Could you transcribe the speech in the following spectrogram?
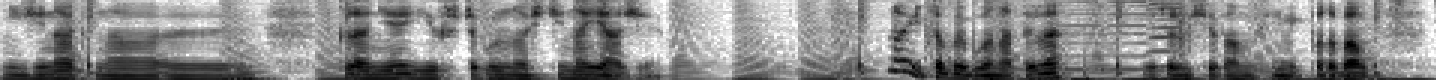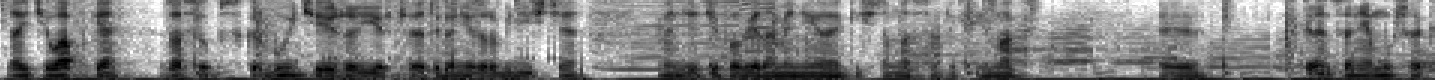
nizinach, na y, klenie i w szczególności na jazie. No i to by było na tyle. Jeżeli się Wam filmik podobał, dajcie łapkę, zasubskrybujcie, jeżeli jeszcze tego nie zrobiliście. Będziecie powiadamiani o jakichś tam następnych filmach y, skręcenia muszek,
